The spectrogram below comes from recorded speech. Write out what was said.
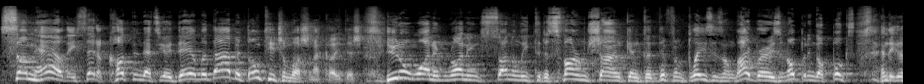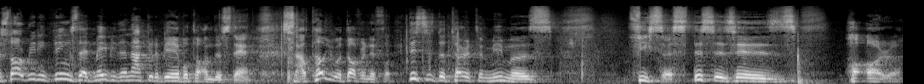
somehow they said a cotton that's your day but don't teach him Lashon HaKodesh. You don't want him running suddenly to the Svarim Shank and to different places and libraries and opening up books, and they're going to start reading things that maybe they're not going to be able to understand. So I'll tell you a Dover Nifla. This is the Torah Tamima's thesis. This is his ha'ara.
